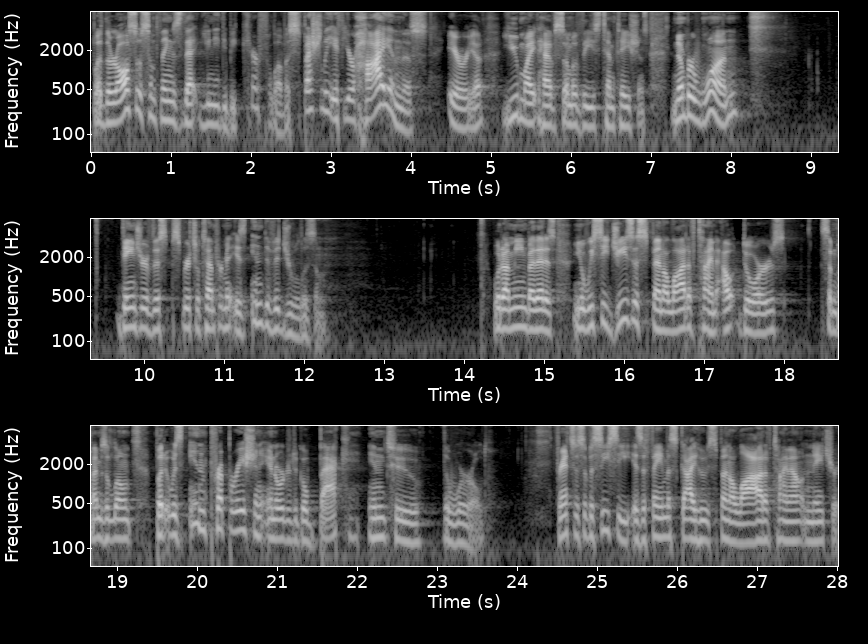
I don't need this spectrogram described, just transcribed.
but there are also some things that you need to be careful of, especially if you're high in this area, you might have some of these temptations. Number one, danger of this spiritual temperament is individualism. What I mean by that is, you know, we see Jesus spent a lot of time outdoors, sometimes alone, but it was in preparation in order to go back into the world. Francis of Assisi is a famous guy who spent a lot of time out in nature.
